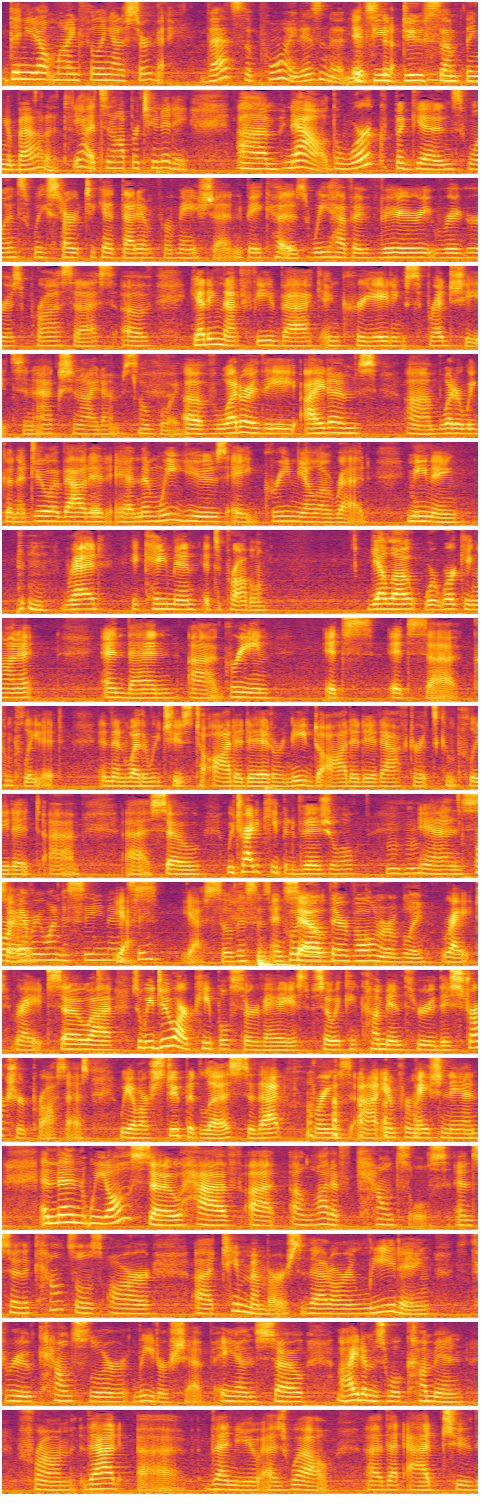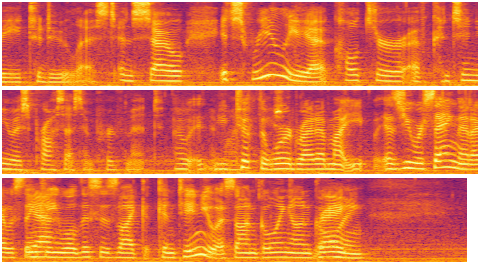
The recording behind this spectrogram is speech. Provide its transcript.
then you don't mind filling out a survey. That's the point, isn't it? It's if you the, do something about it. Yeah, it's an opportunity. Um, now, the work begins once we start to get that information because we have a very rigorous process of getting that feedback and creating spreadsheets and action items. Oh, boy. Of what are the items, um, what are we going to do about it, and then we use a green, yellow, red, meaning red, it came in, it's a problem Yellow, we're working on it, and then uh, green, it's it's uh, completed. And then whether we choose to audit it or need to audit it after it's completed. Um, uh, so we try to keep it visual, mm-hmm. and for so, everyone to see. Nancy? Yes, Yes. So this is and put so, out there vulnerably. Right, right. So uh, so we do our people surveys, so it can come in through the structured process. We have our stupid list, so that brings uh, information in, and then we also have uh, a lot of councils, and so the councils are uh, team members that are leading through counselor leadership, and so mm-hmm. items will come in from that uh, venue as well uh, that add to the to do list. And so it's really a culture of continuous process improvement. Oh, you took the word right out of my. As you were saying that, I was thinking, yeah. well, this is like continuous, ongoing, ongoing. Right.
